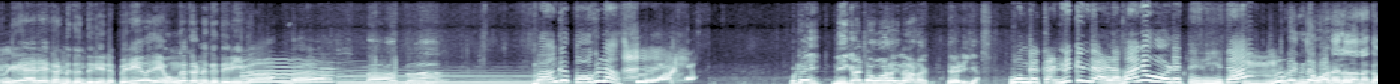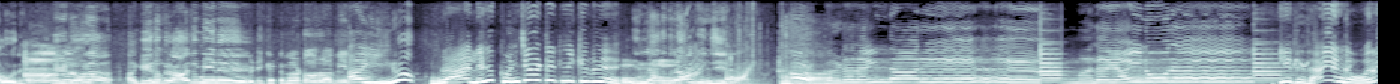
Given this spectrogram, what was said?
எங்க யாரைய கண்ணுக்கும் தெரியல? பெரியவரே உங்க கண்ணுக்கு தெரியுதா? வாங்க போகலாம். குட்டை நீ கேட்ட ஓடை நாடகம் தேடிக்க. உங்க கண்ணுக்கு இந்த அழகான ஓட தெரியுதா? கூட இந்த ஓடையில தான் நான் கழுவுனேன். அங்க இருக்கிற ஆளு மீன். ஐயோ ஒரு ஆளு குஞ்சு விட்டுட்டு நிக்குது. இல்ல அது விரால் குஞ்சு இல்ல. கடலைந்தாறு மலையாயினூறு இதுதான் எங்க ஒரு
